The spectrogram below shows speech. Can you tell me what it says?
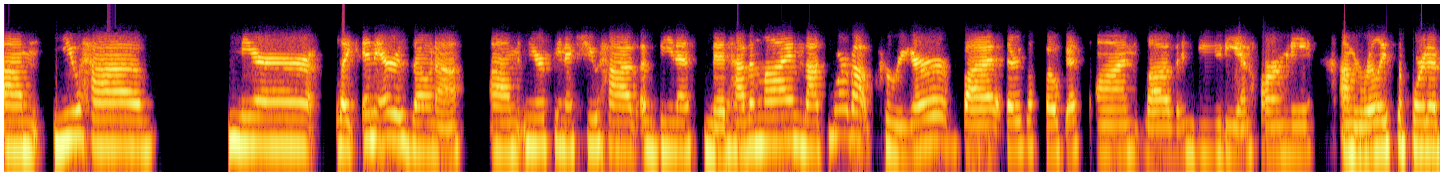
um, you have near, like in Arizona, um, near Phoenix, you have a Venus midheaven line. That's more about career, but there's a focus on love and beauty and harmony. I'm really supportive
